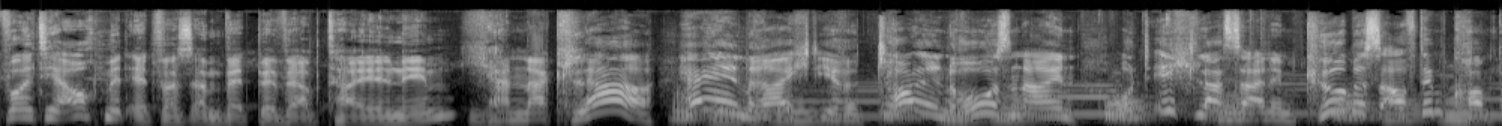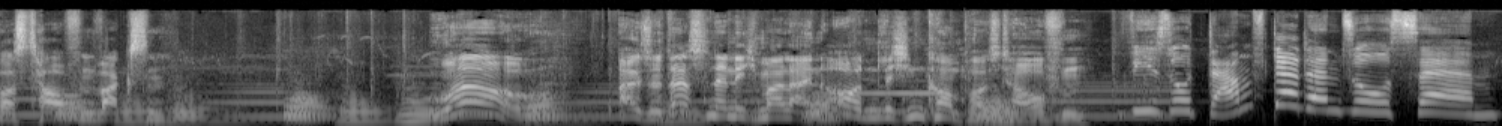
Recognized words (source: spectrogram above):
Wollt ihr auch mit etwas am Wettbewerb teilnehmen? Ja, na klar. Helen reicht ihre tollen Rosen ein und ich lasse einen Kürbis auf dem Komposthaufen wachsen. Wow, also das nenne ich mal einen ordentlichen Komposthaufen. Wieso dampft er denn so, Sam?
